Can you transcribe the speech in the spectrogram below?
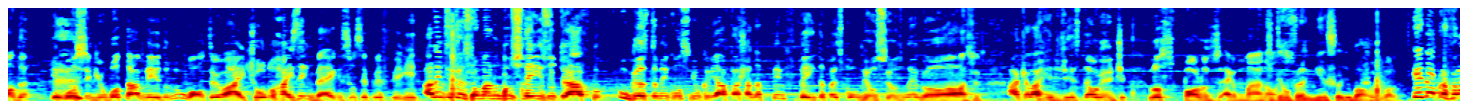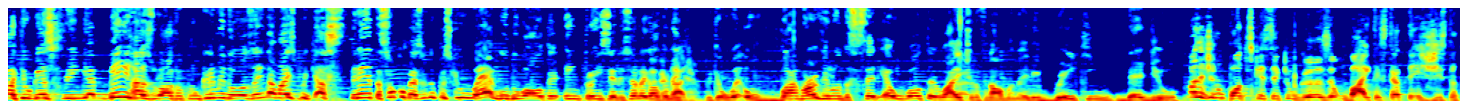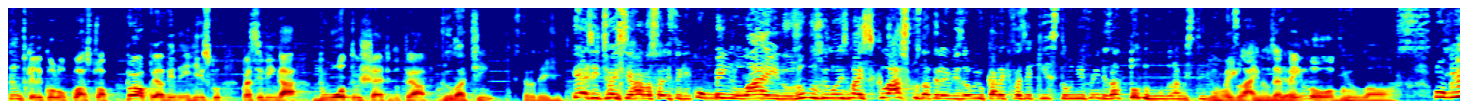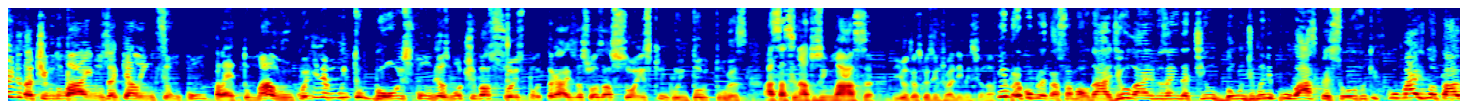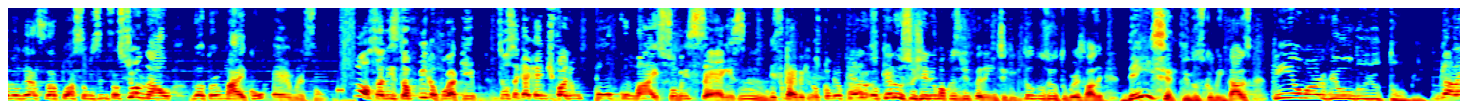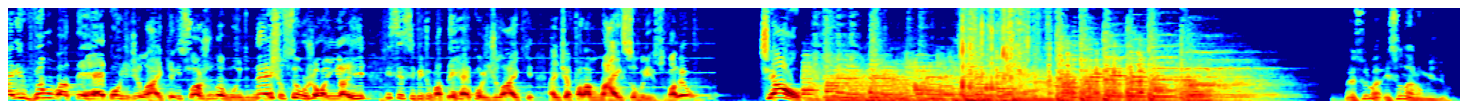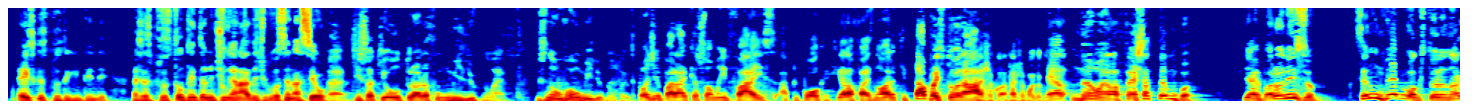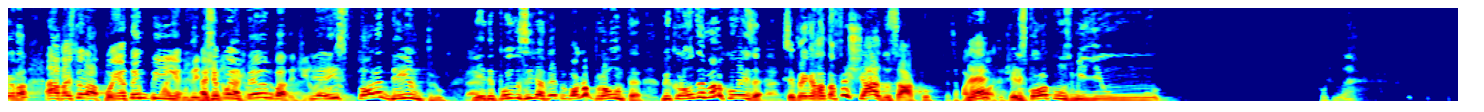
O foda que conseguiu botar medo no Walter White ou no Heisenberg, se você preferir. Além de se transformar num dos reis do tráfico, o Gus também conseguiu criar a fachada perfeita para esconder os seus negócios. Aquela rede de restaurante Los Polos Hermanos. Tem um franguinho show de bola. Show de bola. E dá pra falar que o Gus Fring é bem razoável pra um criminoso, ainda mais porque as tretas só começam depois que o ego do Walter entrou em cena. Isso é legal É também. Porque o, o maior vilão dessa série é o Walter White no final, mano. Ele Breaking Bad-o. Mas a gente não pode esquecer que o Gus é um baita estrategista, tanto que ele colocou a sua própria vida em risco para se vingar do outro chefe do tráfico. Do latim, estratégia. E a gente vai encerrar nossa lista aqui com Ben Linus, um dos vilões mais clássicos da televisão e o cara que fazia questão de infernizar todo mundo na misteriosa O Ben Linus é bem louco. De Lost. O grande atrativo do Linus é que além de ser um completo maluco, ele é muito bom em esconder as motivações por trás das suas ações, que incluem torturas, assassinatos em massa e outras coisas que a gente vai nem mencionar. E pra completar sua maldade, o Linus ainda tinha o dom de manipular as pessoas, o que ficou mais notável graças à atuação sensacional do ator Michael Emerson. Nossa lista fica por aqui. Se você quer que a gente fale um pouco mais sobre séries, escreve aqui nos Hum. Eu comentários. quero, eu quero sugerir uma coisa diferente aqui que todos os youtubers fazem. Deixe aqui nos comentários quem é o maior vilão do YouTube. Galera, e vamos bater recorde de like. Isso ajuda muito. Deixa o seu joinha aí. E se esse vídeo bater recorde de like, a gente vai falar mais sobre isso. Valeu? Tchau! Não, isso, não é, isso não era um milho. É isso que as pessoas têm que entender. As pessoas estão tentando te enganar desde que você nasceu, que isso aqui outrora foi um milho. Não é. Isso não foi um milho. foi. Você pode reparar que a sua mãe faz a pipoca, o que ela faz? Na hora que tá pra estourar, Fecha, a- fecha a porta da cozinha. ela, não, ela fecha a tampa. Já reparou nisso? Você não vê a pipoca estourando, na hora que ela fala, ah, vai estourar, põe a tampinha. Aí Aí, dedinho você põe ela a tampa dedinho e ela aí estoura dentro. E aí depois você já vê a pipoca pronta. Micro-ondas é a mesma coisa. Você pega lá, tá fechado o saco. Essa parte né? Eles colocam uns milhinhos... Continua.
